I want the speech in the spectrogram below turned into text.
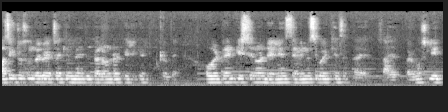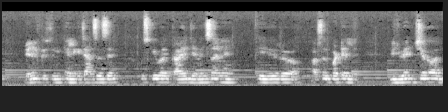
आसिफ जो सुंदर भी अच्छा खेल रहे हैं, जो कैलेंडर के लिए खेल करते हैं। और ट्रेंड क्रिश्चियन और डेलियन सेवन में से कोई खेल सकता है। शायद पर मोस्टली डेनियल क्रिस्टियन खेलने के चांसेस है। उसके बाद कायल जेमिसन है, फिर हर्षल पटेल है युजवेन चहल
